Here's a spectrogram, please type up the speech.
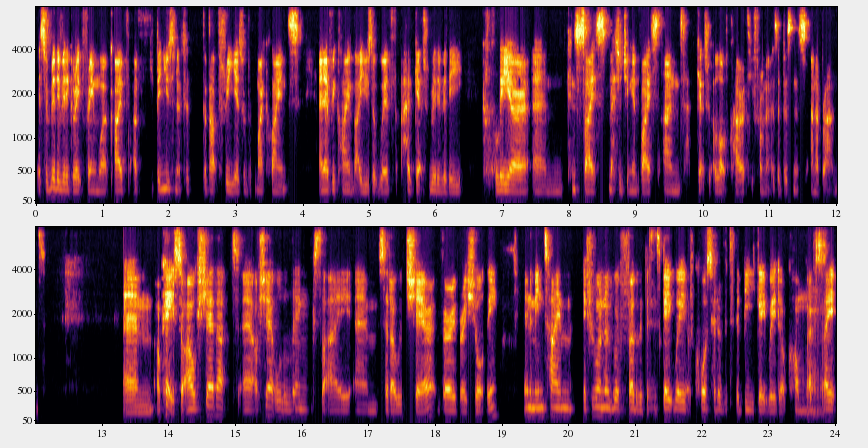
it's a really, really great framework. I've, I've been using it for about three years with my clients and every client that I use it with gets really, really clear and um, concise messaging advice and gets a lot of clarity from it as a business and a brand. Um, okay, so I'll share that. Uh, I'll share all the links that I um, said I would share very, very shortly. In the meantime, if you want to go further with Business Gateway, of course, head over to the bgateway.com website.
